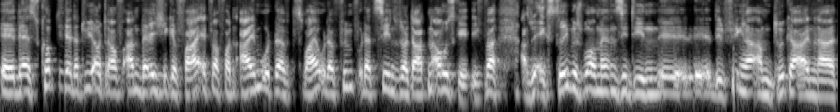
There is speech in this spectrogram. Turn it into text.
Es äh, kommt ja natürlich auch darauf an, welche Gefahr etwa von einem oder zwei oder fünf oder zehn Soldaten ausgeht. Ich war also extrem gesprochen, wenn Sie den, äh, den Finger am Drücker einer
